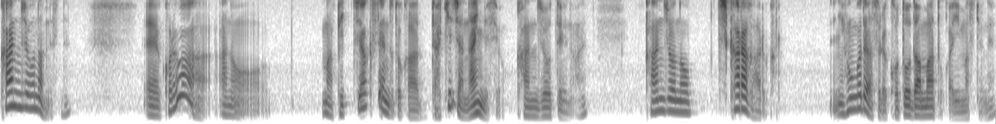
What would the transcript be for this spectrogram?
感情なんですね。えーこれはあのまあピッチアクセントとかだけじゃないんですよ感情っていうのはね。感情の力があるから。日本語ではそれ言霊とか言いますけどね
